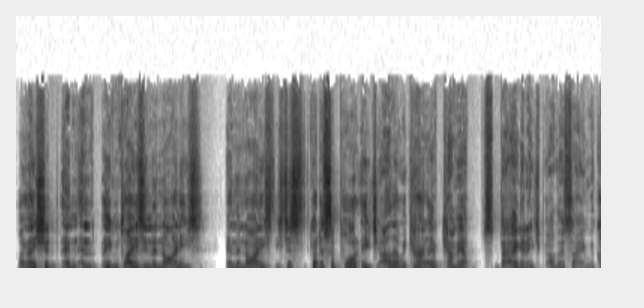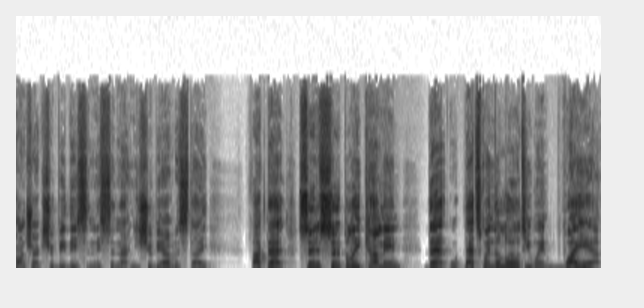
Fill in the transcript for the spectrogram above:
Like they should, and and even players in the 90s and the 90s. You just got to support each other. We can't have come out bagging each other saying the contract should be this and this and that, and you should be able to stay. Fuck that. Soon as Super League come in, that that's when the loyalty went way out.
